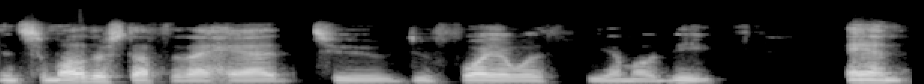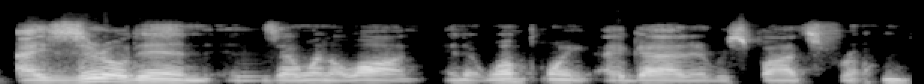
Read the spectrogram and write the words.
and some other stuff that I had to do FOIA with the MOD. And I zeroed in as I went along. And at one point, I got a response from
